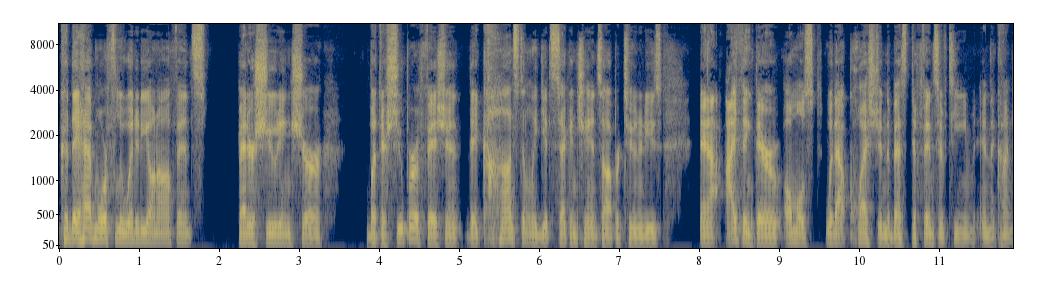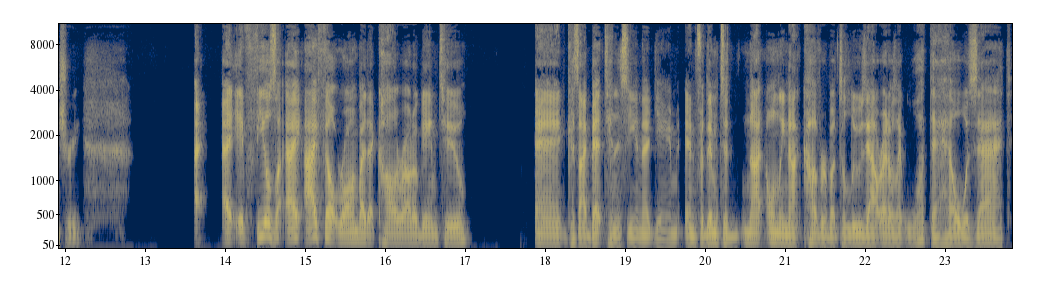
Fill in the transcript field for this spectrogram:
could they have more fluidity on offense, better shooting, sure, but they're super efficient. They constantly get second chance opportunities, and I, I think they're almost without question the best defensive team in the country. I, it feels like I, I felt wrong by that Colorado game too. And because I bet Tennessee in that game, and for them to not only not cover, but to lose outright, I was like, what the hell was that?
